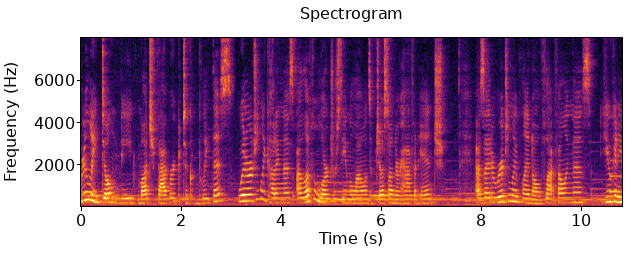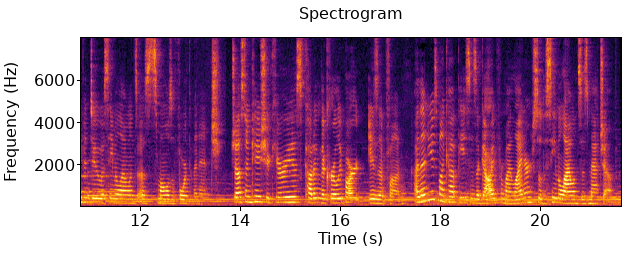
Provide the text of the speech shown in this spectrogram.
Really don't need much fabric to complete this. When originally cutting this, I left a larger seam allowance of just under half an inch. As I'd originally planned on flat felling this, you can even do a seam allowance as small as a fourth of an inch. Just in case you're curious, cutting the curly part isn't fun. I then use my cut piece as a guide for my liner so the seam allowances match up.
